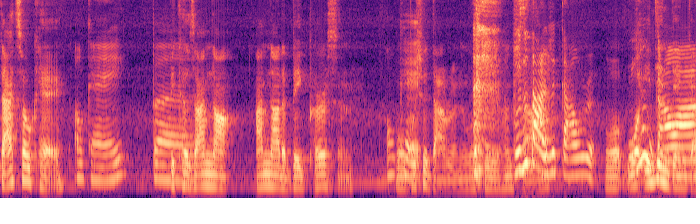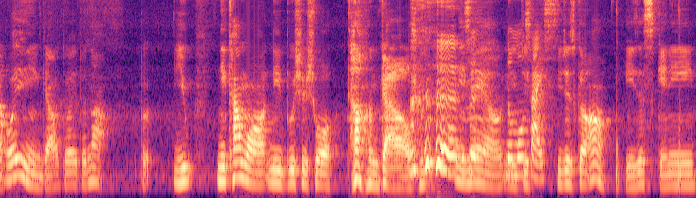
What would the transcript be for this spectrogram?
that's okay Okay. But because I'm not I'm not a big person. 我不 okay. 是大人，我是很不是大人小是高人。我你很我一点点高啊高，我一点高，对，but not but you 你看我，你不是说他很高，你没有 normal you just, size. You just go, oh, he's a skinny.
